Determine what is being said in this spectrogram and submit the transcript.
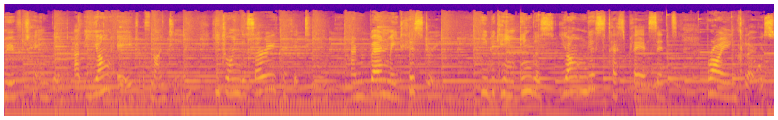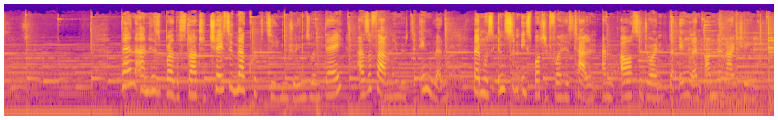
moved to England at the young age of 19, he joined the Surrey cricket team and Ben made history. He became England's youngest Test player since Brian Close. Ben and his brother started chasing their cricketing dreams when they, as a family, moved to England. Ben was instantly spotted for his talent and asked to join the England under 19 cricket team.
